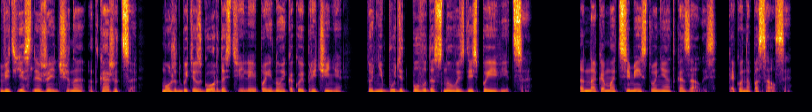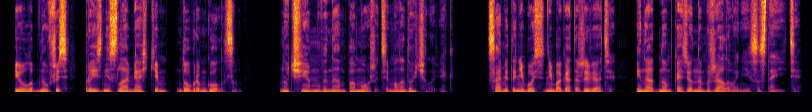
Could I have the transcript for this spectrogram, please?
Ведь если женщина откажется, может быть, из гордости или по иной какой причине, то не будет повода снова здесь появиться. Однако мать семейства не отказалась, как он опасался, и, улыбнувшись, произнесла мягким, добрым голосом — но чем вы нам поможете, молодой человек? Сами-то, небось, небогато живете и на одном казенном жаловании состоите».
